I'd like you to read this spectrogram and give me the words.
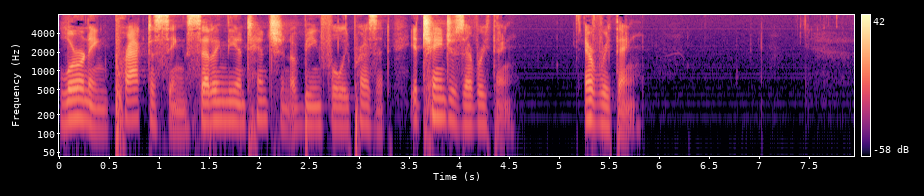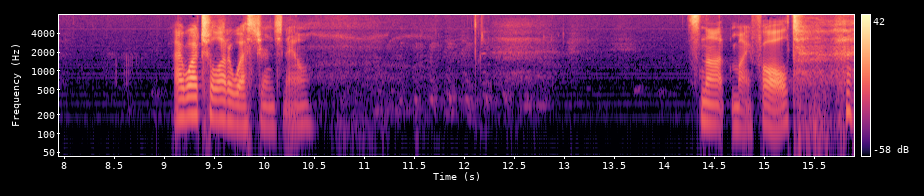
learning, practicing, setting the intention of being fully present. It changes everything. Everything. I watch a lot of westerns now. It's not my fault.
